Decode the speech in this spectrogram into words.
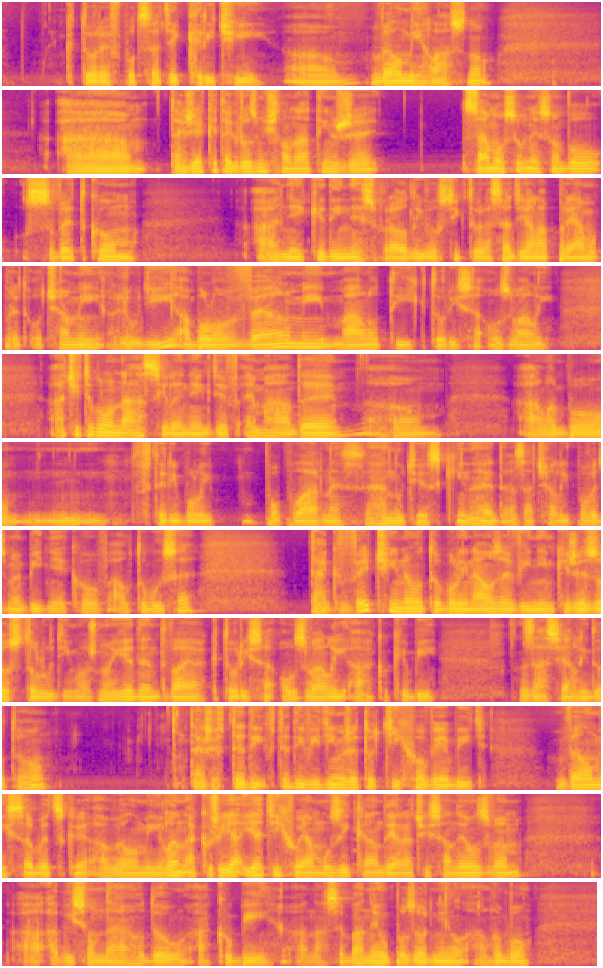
ktoré v podstate kričí uh, veľmi hlasno. A takže ja keď tak rozmýšľam nad tým, že sám osobne som bol svetkom a niekedy nespravodlivosti, ktorá sa diala priamo pred očami ľudí a bolo veľmi málo tých, ktorí sa ozvali. A či to bolo násilie niekde v MHD, um, alebo vtedy boli populárne hnutie skinhead a začali povedzme byť niekoho v autobuse, tak väčšinou to boli naozaj výnimky, že zo 100 ľudí možno jeden, dvaja, ktorí sa ozvali a ako keby zasiahli do toho. Takže vtedy, vtedy vidím, že to ticho vie byť veľmi sebecké a veľmi, len akože ja, ja ticho, ja muzikant, ja radšej sa neozvem, a aby som náhodou akoby na seba neupozornil alebo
